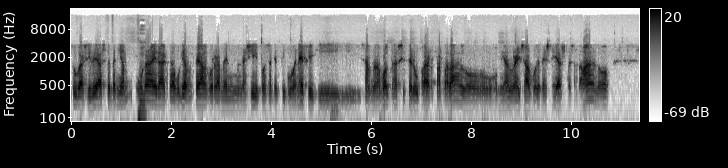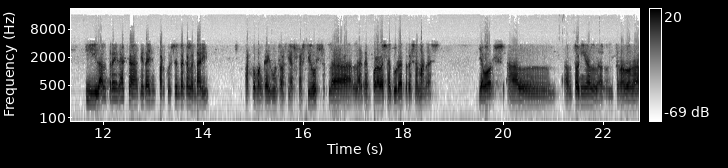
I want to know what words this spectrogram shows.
dues idees que teníem. Una era que volíem fer alguna realment així, doncs, aquest tipus benèfic i, i s'han donat voltes, si fer-ho per, per Nadal o, o mirar d'organitzar alguna de més dies més endavant. O... I l'altra era que aquest any, per qüestions de calendari, per com han caigut els dies festius, la, la temporada s'atura tres setmanes. Llavors, el, el Toni, l'entrenador de,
